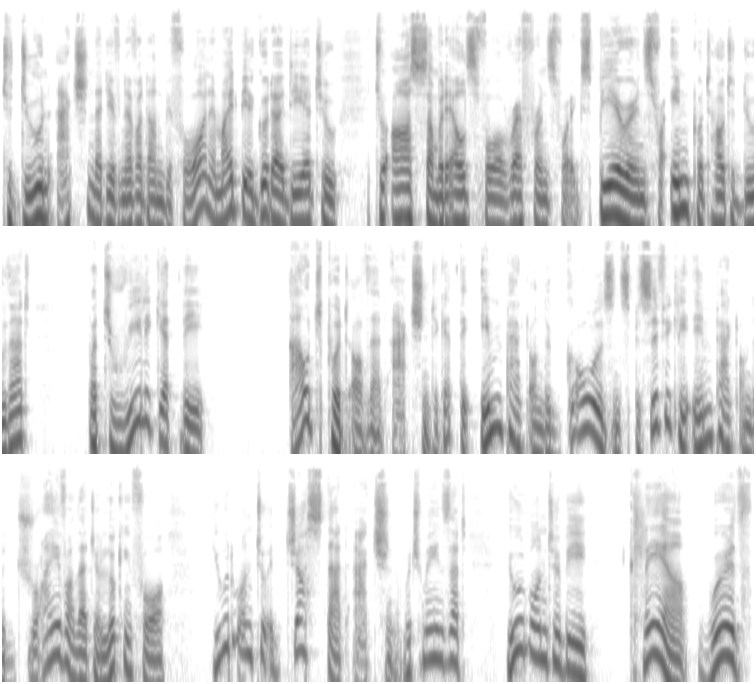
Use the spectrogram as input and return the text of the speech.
to do an action that you've never done before. And it might be a good idea to, to ask somebody else for reference, for experience, for input, how to do that. But to really get the output of that action, to get the impact on the goals and specifically impact on the driver that you're looking for, you would want to adjust that action, which means that you would want to be clear with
